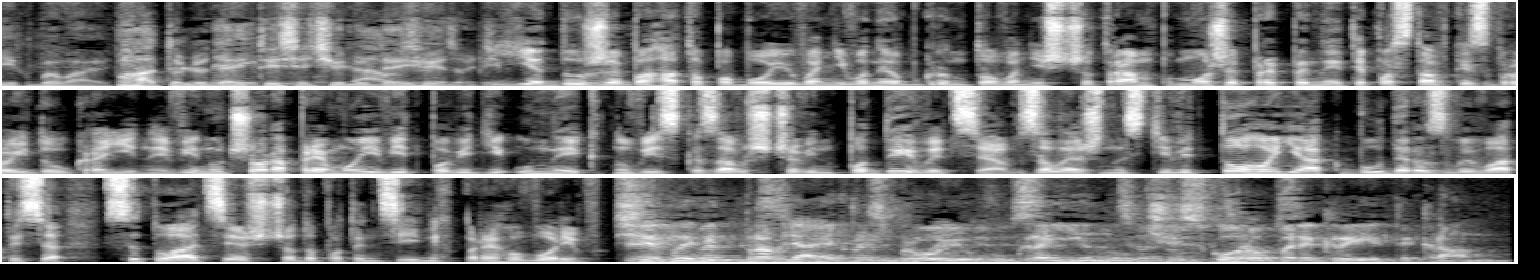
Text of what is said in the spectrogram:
і їх вбивають. Багато людей, тисячі людей гинуть. Є дуже багато побоювань, і вони обґрунтовані, що Трамп може припинити поставки зброї до України. Він учора прямої відповіді уникнув і сказав, що він подивиться в залежності від того, як буде розвиватися ситуація щодо потенційних переговорів. Чи ви відправляєте зброю в Україну, чи скоро перекриєте кран?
